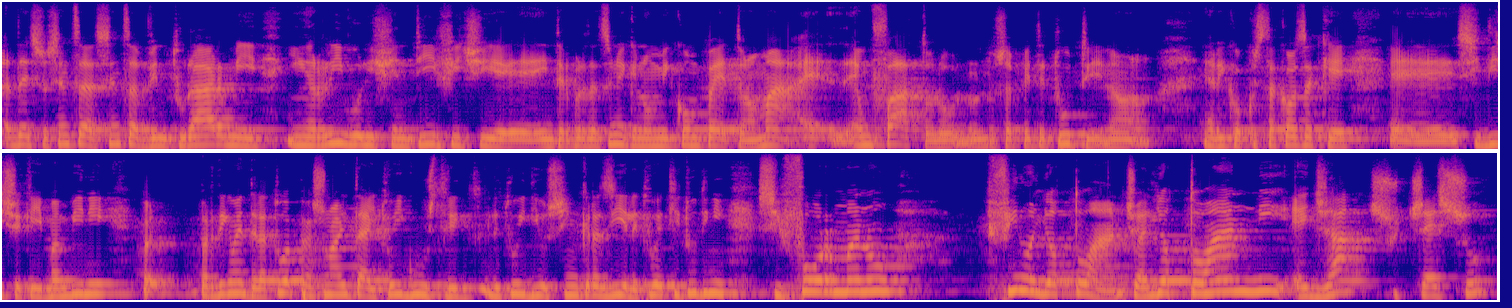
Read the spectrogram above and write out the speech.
adesso senza, senza, avventurarmi in rivoli scientifici e interpretazioni che non mi competono, ma è, è un fatto, lo, lo, sapete tutti, no? Enrico, questa cosa che eh, si dice che i bambini, praticamente la tua personalità, i tuoi gusti, le tue idiosincrasie, le tue attitudini si formano fino agli otto anni, cioè agli otto anni è già successo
